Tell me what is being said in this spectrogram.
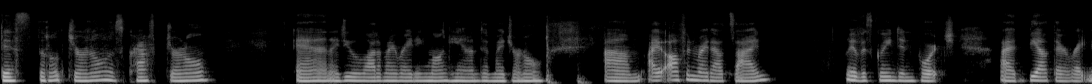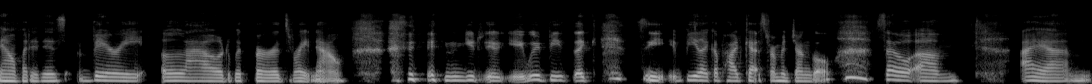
this little journal, this craft journal, and I do a lot of my writing longhand in my journal. Um, I often write outside we have a screened in porch. I'd be out there right now, but it is very loud with birds right now. you it would be like see, be like a podcast from a jungle. So um, I um,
